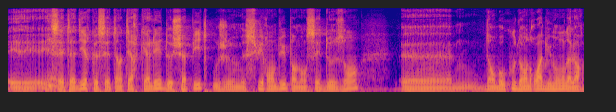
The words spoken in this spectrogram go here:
et, c'est-à-dire que c'est intercalé de chapitres où je me suis rendu pendant ces deux ans euh, dans beaucoup d'endroits du monde. Alors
